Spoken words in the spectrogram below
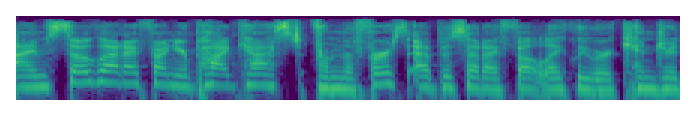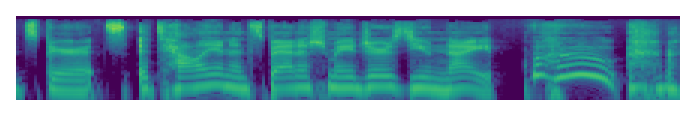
I'm so glad I found your podcast. From the first episode, I felt like we were kindred spirits. Italian and Spanish majors unite. Woohoo!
